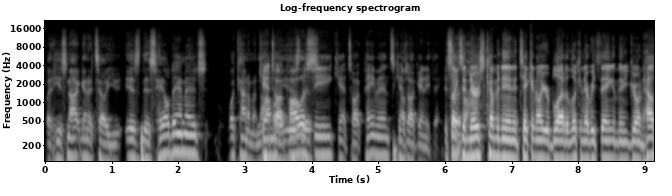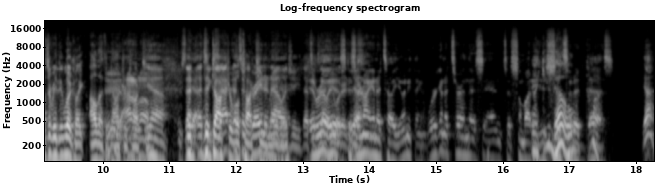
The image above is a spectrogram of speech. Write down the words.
but he's not going to tell you is this hail damage? What kind of anomaly Can't talk is this? policy, can't talk payments, can't Nothing. talk anything. It's So like it's the a- nurse coming in and taking all your blood and looking at everything, and then you're going, "How's everything look?" Like, I'll let the Dude, doctor I talk don't to you. Yeah, exactly. The- That's the exact- doctor will that's talk a to great you later. analogy. That's it exactly really is because they're not going to tell you anything. We're going to turn this into somebody Like, who you sits know, at a desk. Yeah,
